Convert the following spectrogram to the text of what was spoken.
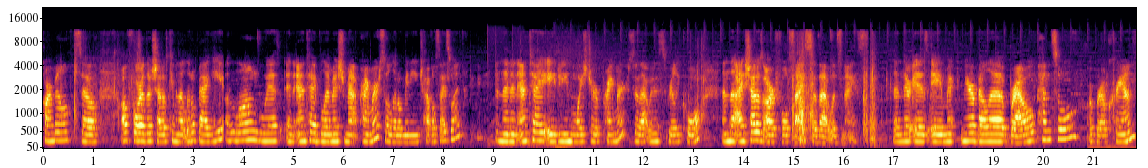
Caramel. So all four of those shadows came in that little baggie along with an anti-blemish matte primer, so a little mini travel size one. And then an anti-aging moisture primer, so that was really cool. And the eyeshadows are full size, so that was nice. Then there is a Mirabella brow pencil or brow crayon.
